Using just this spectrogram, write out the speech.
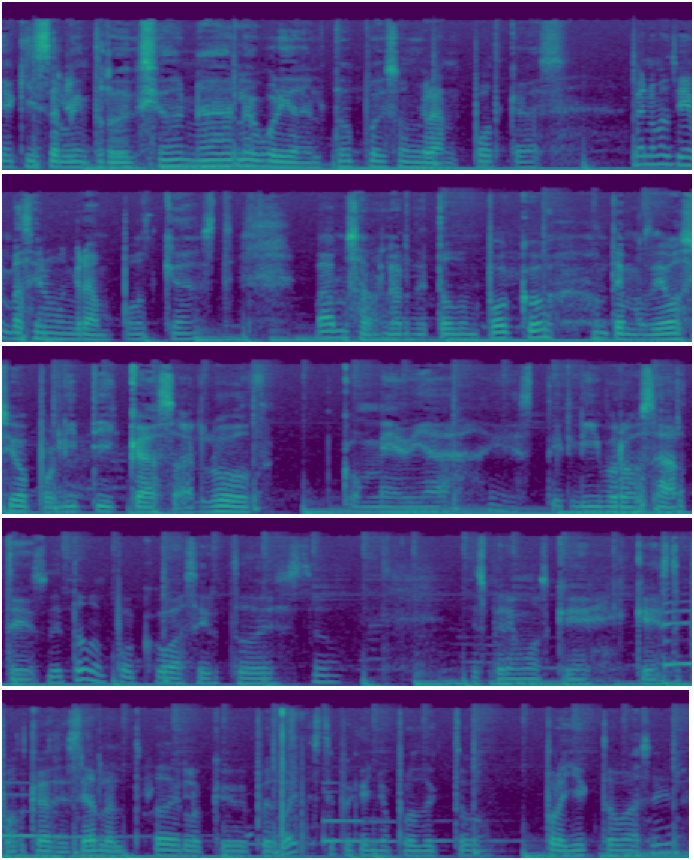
aquí está la introducción a La Guarida del Topo. Es un gran podcast. Bueno, más bien va a ser un gran podcast. Vamos a hablar de todo un poco. Un temas de ocio, política, salud, comedia, este, libros, artes, de todo un poco va a ser todo esto. Esperemos que, que este podcast esté a la altura de lo que pues vaya este pequeño proyecto, proyecto va a ser.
